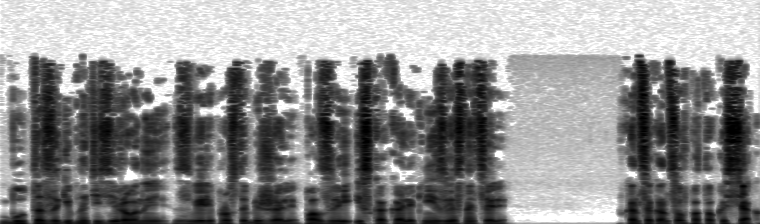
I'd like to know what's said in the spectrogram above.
Будто загипнотизированные, звери просто бежали, ползли и скакали к неизвестной цели. В конце концов поток иссяк.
